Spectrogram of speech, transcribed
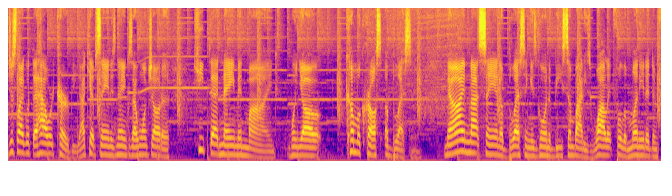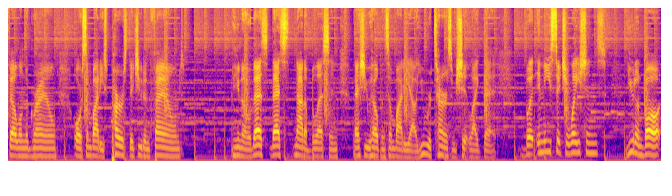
Just like with the Howard Kirby. I kept saying his name because I want y'all to keep that name in mind when y'all come across a blessing. Now, I'm not saying a blessing is going to be somebody's wallet full of money that then fell on the ground or somebody's purse that you done found. You know, that's that's not a blessing. That's you helping somebody out. You return some shit like that. But in these situations, you done bought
